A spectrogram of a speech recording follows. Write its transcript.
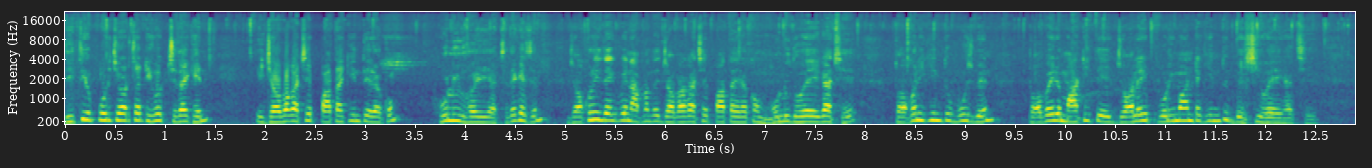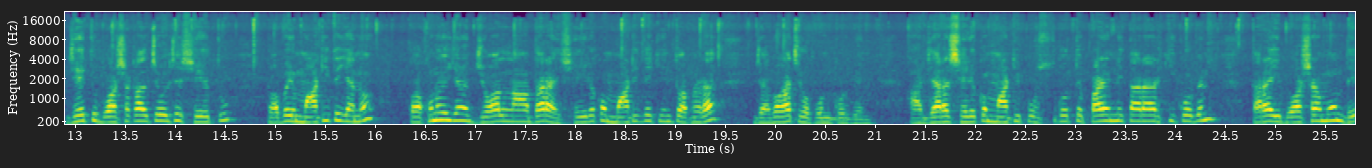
দ্বিতীয় পরিচর্যাটি হচ্ছে, দেখেন, এই জবা গাছের পাতা কিন্তু এরকম। হলুদ হয়ে যাচ্ছে, দেখেছেন? যখনই দেখবেন আপনাদের জবা গাছের পাতা এরকম হলুদ হয়ে গেছে, তখনই কিন্তু বুঝবেন টবের মাটিতে জলের পরিমাণটা কিন্তু বেশি হয়ে গেছে। যেহেতু বর্ষাকাল চলছে, সেহেতু টবের মাটিতে যেন কখনোই যেন জল না দাঁড়ায়, সেই রকম মাটিতে কিন্তু আপনারা জবা গাছ রোপণ করবেন। আর যারা সেরকম মাটি প্রস্তুত করতে পারেননি, তারা আর কি করবেন? তারা এই বর্ষার মধ্যে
